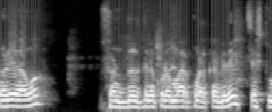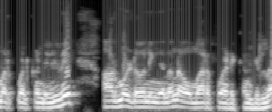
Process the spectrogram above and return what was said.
ನೋಡಿ, ನಾವು ಸೊಂಟದಳತಿನ ಕೂಡ ಮಾರ್ಕ್ ಮಾಡ್ಕೊಂಡಿದೀವಿ ಚೆಸ್ಟ್ ಮಾರ್ಕ್ ಮಾಡ್ಕೊಂಡಿದ್ದೀವಿ ಆರ್ಮಲ್ ಡೌನಿಂಗ್ ಅನ್ನ ನಾವು ಮಾರ್ಕ್ ಮಾಡಿಕೊಂಡಿಲ್ಲ.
